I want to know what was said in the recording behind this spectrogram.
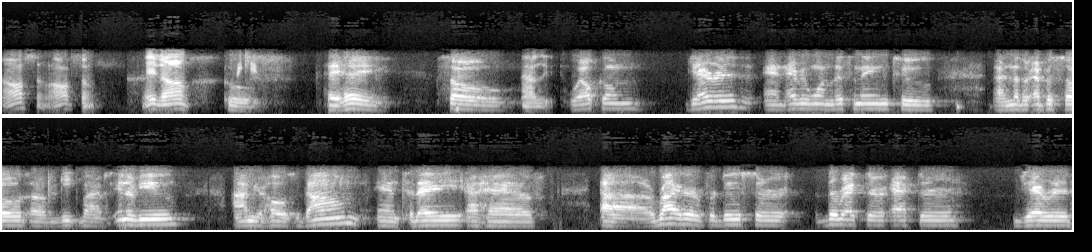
Awesome, awesome. Hey, Dom. Cool. Hey, hey. So, welcome, Jared, and everyone listening to another episode of Geek Vibes Interview. I'm your host, Dom, and today I have uh, writer, producer, director, actor, Jared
